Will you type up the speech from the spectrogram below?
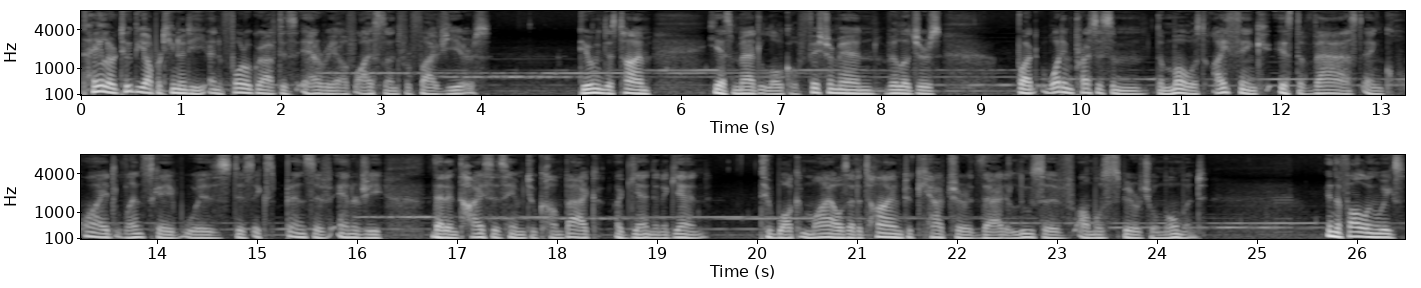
Taylor took the opportunity and photographed this area of Iceland for five years. During this time, he has met local fishermen, villagers, but what impresses him the most, I think, is the vast and quiet landscape with this expensive energy that entices him to come back again and again, to walk miles at a time to capture that elusive, almost spiritual moment. In the following weeks,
